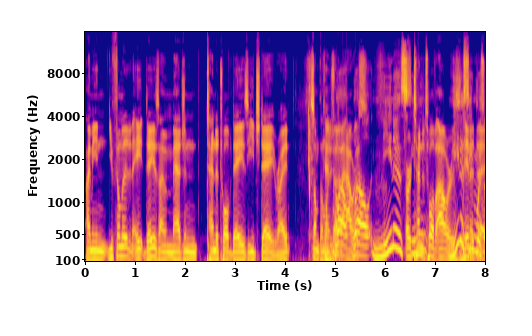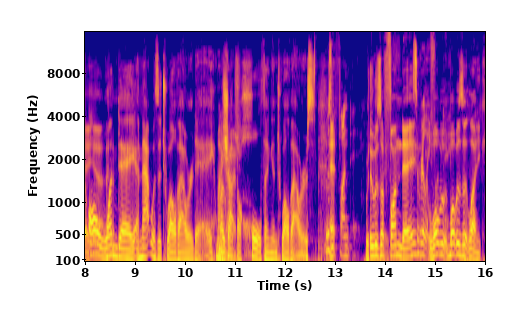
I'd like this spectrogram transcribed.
I mean, you filmed it in eight days. I imagine ten to twelve days each day, right? Something like that. well, well, Nina's Or 10 to 12 hours Nina's in a scene was all yeah. one day, and that was a twelve-hour day. We Okay. shot the whole thing in twelve hours. It was a fun day. it was a fun day. It's a really what, fun day. what was it like?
